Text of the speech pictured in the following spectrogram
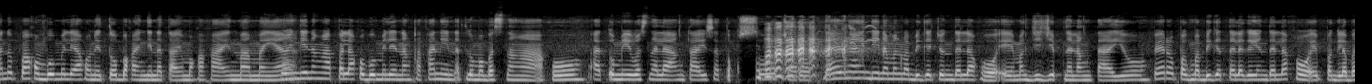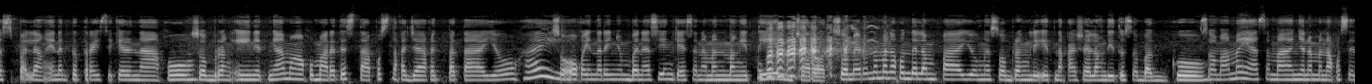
Ano pa kung bumili ako nito baka hindi na tayo makakain mamaya. So hindi na nga pala ako bumili ng kakanin at lumabas na nga ako. At umiwas na lang tayo sa tukso. Charot. Dahil nga hindi naman mabigat yung dala ko, eh magji-jeep na lang tayo. Pero pag mabigat talaga yung dala ko, eh paglabas pa lang, eh nagta-tricycle na ako. Sobrang init nga mga kumarates tapos naka-jacket pa tayo. Hay! So okay na rin yung banasin kaysa naman mangitim. Charot. So meron naman akong dalang payong na sobrang liit na kasya lang dito sa bag ko. So mamaya, samahan niyo naman ako sa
